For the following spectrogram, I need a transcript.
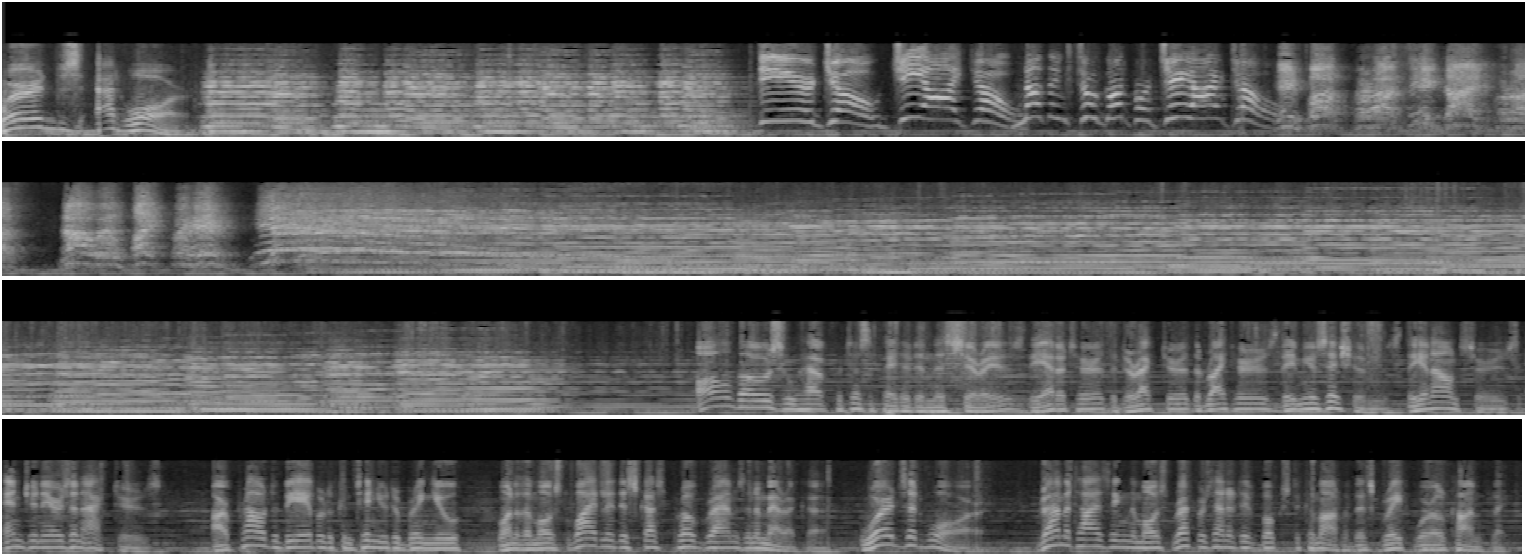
Words at War. Those who have participated in this series the editor, the director, the writers, the musicians, the announcers, engineers, and actors are proud to be able to continue to bring you one of the most widely discussed programs in America Words at War, dramatizing the most representative books to come out of this great world conflict.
